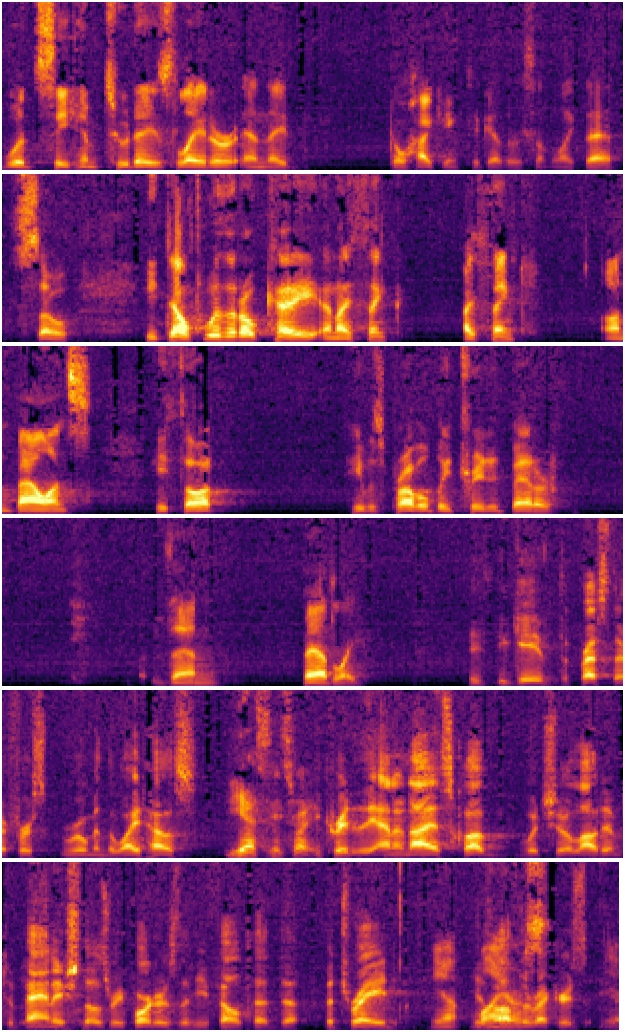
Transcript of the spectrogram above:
would see him two days later and they'd go hiking together or something like that. So he dealt with it okay, and I think, I think, on balance, he thought he was probably treated better than badly. He gave the press their first room in the White House. Yes, that's right. He created the Ananias Club, which allowed him to banish those reporters that he felt had uh, betrayed Yeah, his liars. off the records. Yeah.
